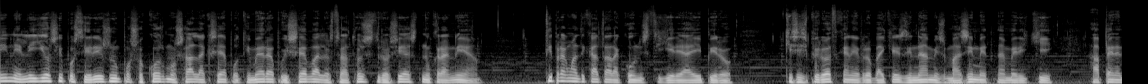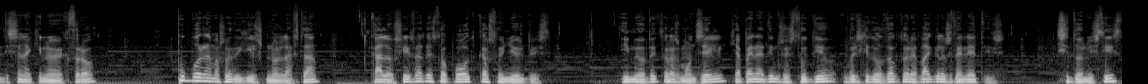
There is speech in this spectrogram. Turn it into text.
είναι λίγοι όσοι υποστηρίζουν πως ο κόσμος άλλαξε από τη μέρα που εισέβαλε ο στρατός της Ρωσίας στην Ουκρανία. Τι πραγματικά ταρακώνει στη γυραιά Ήπειρο και συσπηρώθηκαν οι ευρωπαϊκές δυνάμεις μαζί με την Αμερική απέναντι σε ένα κοινό εχθρό; Πού μπορεί να μας οδηγήσουν όλα αυτά; Καλώς ήρθατε στο podcast του Newsbeast. Είμαι ο Βίκτορας Μοντζέλη και απέναντί μου στο στούντιο βρίσκεται ο Δόκτωρ Ευάγγελος Βενέτης, συντονιστής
